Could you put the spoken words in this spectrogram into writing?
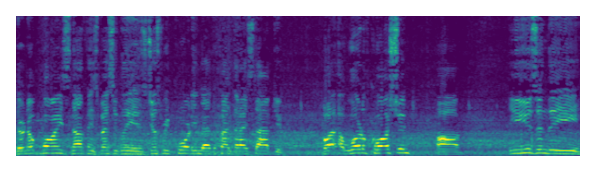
there are no points, nothing. It's basically it's just recording that the fact that I stopped you. But a word of caution: uh, you're using the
